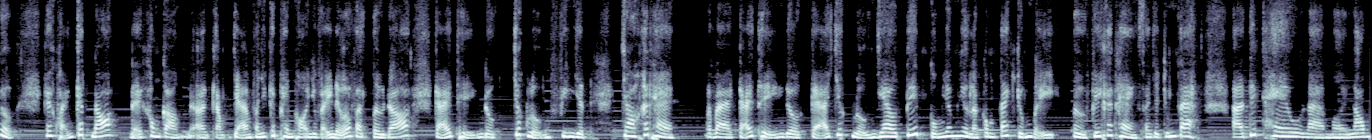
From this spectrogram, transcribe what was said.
được cái khoảng cách đó để không còn uh, chạm vào những cái pain point như vậy nữa và từ đó cải thiện được chất lượng phiên dịch cho khách hàng và cải thiện được cả chất lượng giao tiếp cũng giống như là công tác chuẩn bị từ phía khách hàng sang cho chúng ta. À, tiếp theo là mời Long,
